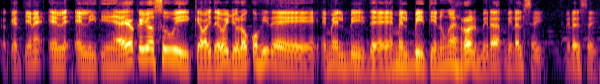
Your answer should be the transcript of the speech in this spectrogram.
lo que tiene, el, el itinerario que yo subí, que by the way, yo lo cogí de MLB, de MLB, tiene un error. Mira, mira el 6, mira el 6.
